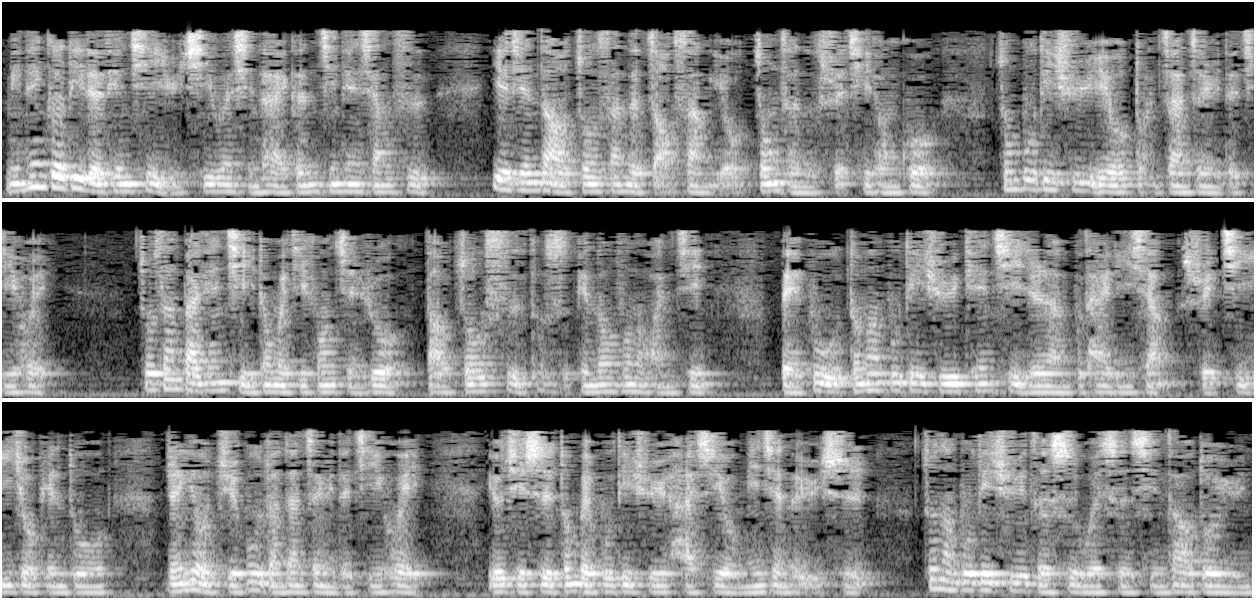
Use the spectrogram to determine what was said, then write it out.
明天各地的天气与气温形态跟今天相似，夜间到周三的早上有中层的水汽通过，中部地区也有短暂阵雨的机会。周三白天起东北季风减弱，到周四都是偏东风的环境。北部、东半部地区天气仍然不太理想，水汽依旧偏多，仍有局部短暂阵雨的机会。尤其是东北部地区还是有明显的雨势，中南部地区则是维持晴到多云。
